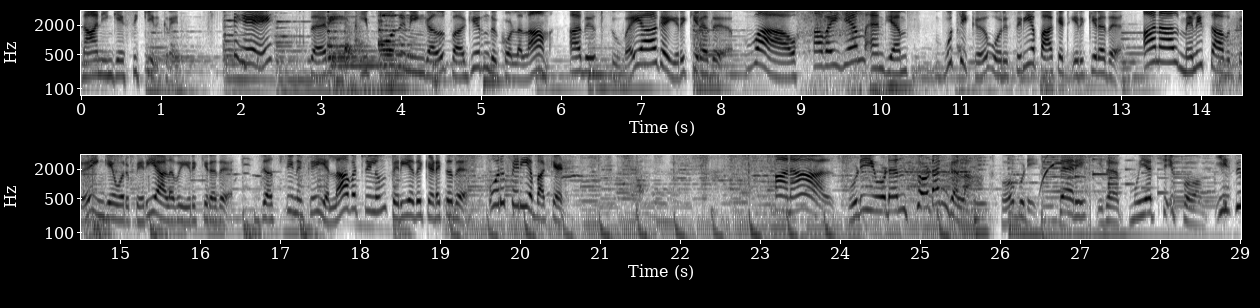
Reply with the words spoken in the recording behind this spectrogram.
நான் இங்கே சிக்கி இருக்கிறேன் சரி இப்போது நீங்கள் பகிர்ந்து கொள்ளலாம். அது சுவையாக இருக்கிறது. வாவ் அவை எம் அண்ட் எம்ஸ் வுட்டிக்கு ஒரு சிறிய பாக்கெட் இருக்கிறது. ஆனால் மெலிசாவுக்கு இங்கே ஒரு பெரிய அளவு இருக்கிறது. ஜஸ்டினுக்கு எல்லாவற்றிலும் பெரியது கிடைத்தது. ஒரு பெரிய பக்கெட். ஆனால் முடியுடன் தொடங்கலாம். போபுடி சரி இத முயற்சிப்போம். இது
